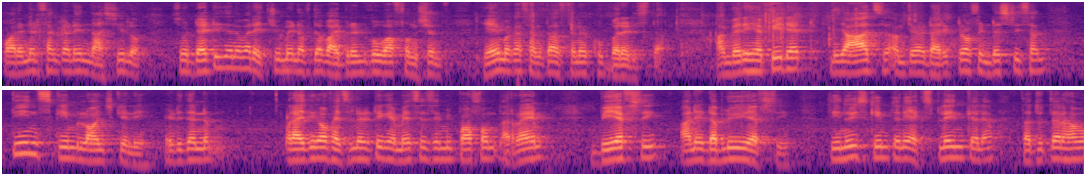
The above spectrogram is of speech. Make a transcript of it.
फॉरेनर्सां कडेन नाशिल्लो so that is an our achievement of the vibrant Goa function हेंय म्हाका सांगता आसतना खूब बरें दिसता. I am very happy that म्हणजे आज आमच्या डायरेक्टर ऑफ इंडस्ट्रीसान तीन स्कीम लॉन्च केली. It is an rising of accelerating M S S M E perform ramp B F C आनी डब्ल्यू ई एफ सी तिनूय स्कीम त्यांनी एक्सप्लेन केल्या. तातूंतल्यान हांव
